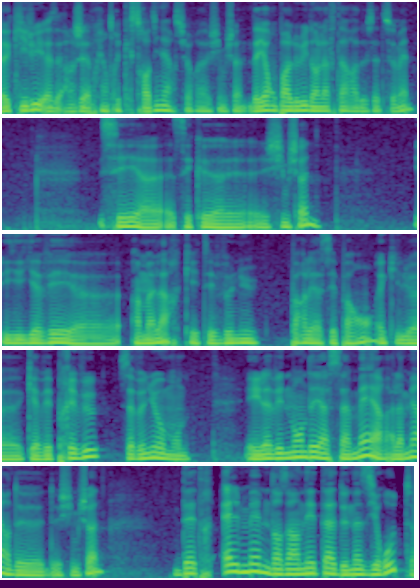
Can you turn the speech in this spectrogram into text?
euh, qui lui. alors, J'ai appris un truc extraordinaire sur euh, Shimshon. D'ailleurs, on parle de lui dans l'Aftara de cette semaine. C'est euh, c'est que euh, Shimshon, il y avait euh, un malar qui était venu parlé à ses parents et qui, lui qui avait prévu sa venue au monde. Et il avait demandé à sa mère, à la mère de, de Shimshon, d'être elle-même dans un état de naziroute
